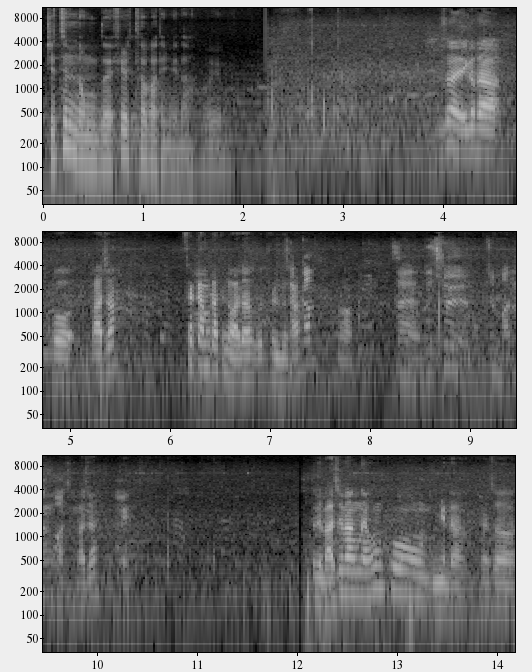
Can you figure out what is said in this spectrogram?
짙은 농도의 필터가 됩니다. 어이구. 우선 이거 다 뭐 맞아? 색감 같은 거 맞아? 노출도 다? 색감? 어 네, 노출 좀 맞는 것 같은데. 맞아? 오케이. 근데 마지막 날 홍콩입니다. 그래서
